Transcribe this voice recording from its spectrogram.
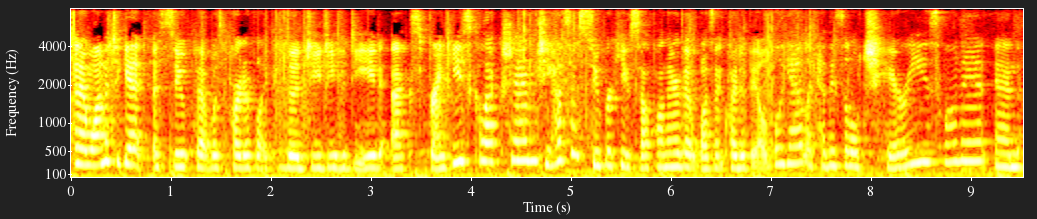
And I wanted to get a suit that was part of like the Gigi Hadid X Frankie's collection. She had some super cute stuff on there that wasn't quite available yet, like had these little cherries on it. And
